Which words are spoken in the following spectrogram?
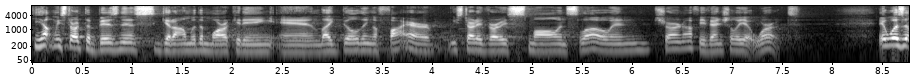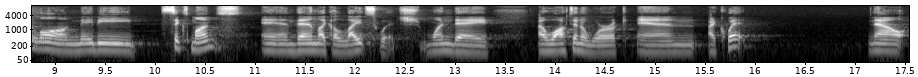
He helped me start the business, get on with the marketing, and like building a fire, we started very small and slow, and sure enough, eventually it worked. It wasn't long, maybe six months, and then like a light switch, one day I walked into work and I quit. Now,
